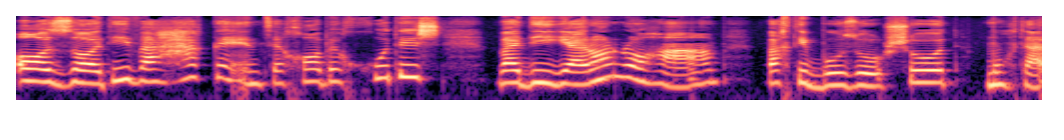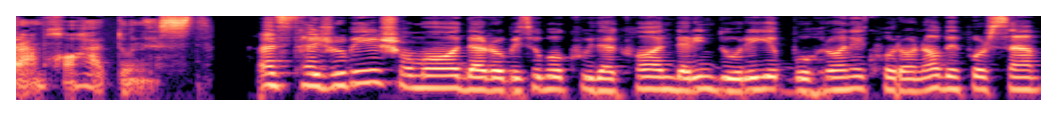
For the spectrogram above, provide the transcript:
آزادی و حق انتخاب خودش و دیگران را هم وقتی بزرگ شد محترم خواهد دونست. از تجربه شما در رابطه با کودکان در این دوره بحران کرونا بپرسم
